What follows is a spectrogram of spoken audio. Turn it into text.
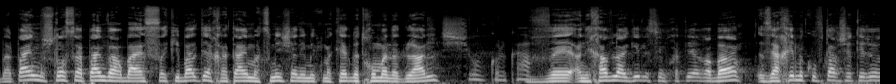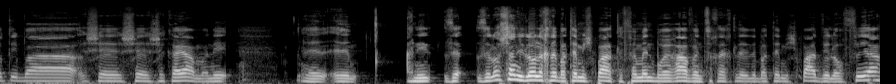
ב-2013-2014 קיבלתי החלטה עם עצמי שאני מתמקד בתחום הנדל"ן, חשוב כל כך. ואני חייב להגיד, לשמחתי הרבה, זה הכי מכופתר שתראי אותי ב... ש... ש... שקיים. אני... אה, אה, אני, זה, זה לא שאני לא הולך לבתי משפט, לפעמים אין ברירה ואני צריך ללכת לבתי משפט ולהופיע,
